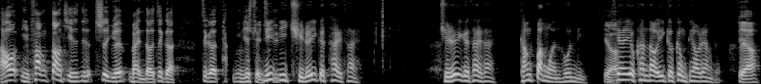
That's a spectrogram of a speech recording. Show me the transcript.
然后你放放弃是是原本的这个。这个你的选区，你你娶了一个太太，娶了一个太太，刚办完婚礼，现在又看到一个更漂亮的，对啊，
